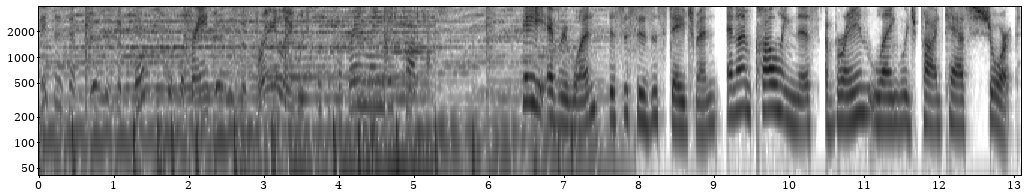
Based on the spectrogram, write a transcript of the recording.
This is the This is the this is the brain this is the brain language. this is the brain language podcast. Hey everyone, this is Susan Stageman, and I'm calling this a brain language podcast short.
